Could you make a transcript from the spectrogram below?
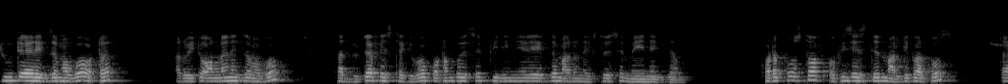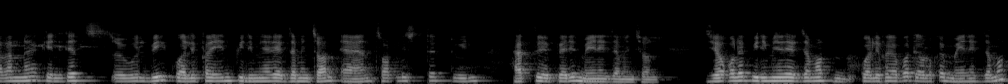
টু টায়াৰ এক্সাম হ'ব অৰ্থাৎ আৰু এইটো অনলাইন এক্সাম হ'ব। তাত দুটা ফেজ থাকিব। প্ৰথমটো হৈছে প্ৰিলিমিনাৰী এক্সাম আৰু নেক্সটটো হৈছে main exam for the post of office assistant multipurpose তাৰ কাৰণে candidates will be qualify in preliminary examination and shortlisted will have to appear in main examination যিসকলে প্ৰিলিমিনাৰী এক্সামত কোৱালিফাই হ'ব তেওঁলোকে মেইন এক্সামত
